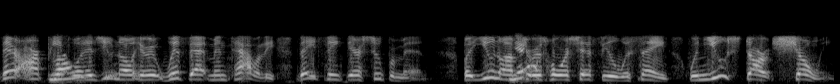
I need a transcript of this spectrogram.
There are people, Right. as you know here, with that mentality. They think they're supermen. But you know, I'm Yeah. sure as Horace Sheffield was saying, when you start showing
